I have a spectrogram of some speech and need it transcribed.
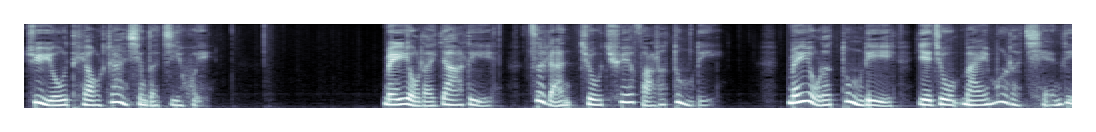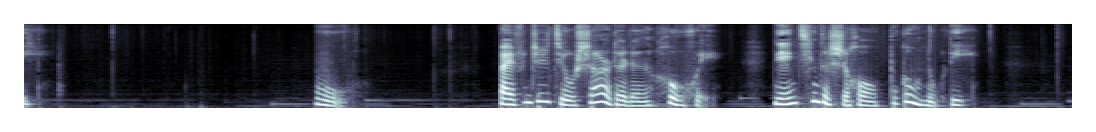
具有挑战性的机会。没有了压力，自然就缺乏了动力；没有了动力，也就埋没了潜力。五。百分之九十二的人后悔年轻的时候不够努力。《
